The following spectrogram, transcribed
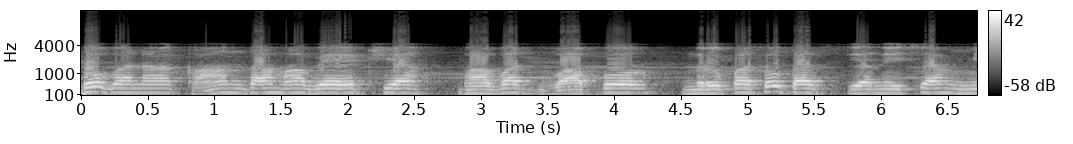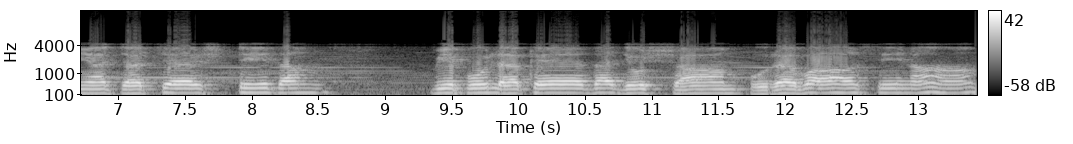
भुवनकान्तमवेक्ष्य भवद्वपुर्नृपसुतस्य निशम्य च चेष्टितम् विपुलखेदजुषां पुरवासिनां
